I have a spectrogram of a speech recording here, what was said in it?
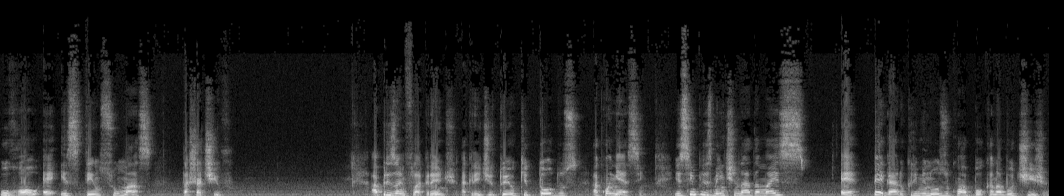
o rol é extenso, mas taxativo. A prisão em flagrante, acredito eu que todos a conhecem, e simplesmente nada mais é pegar o criminoso com a boca na botija.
